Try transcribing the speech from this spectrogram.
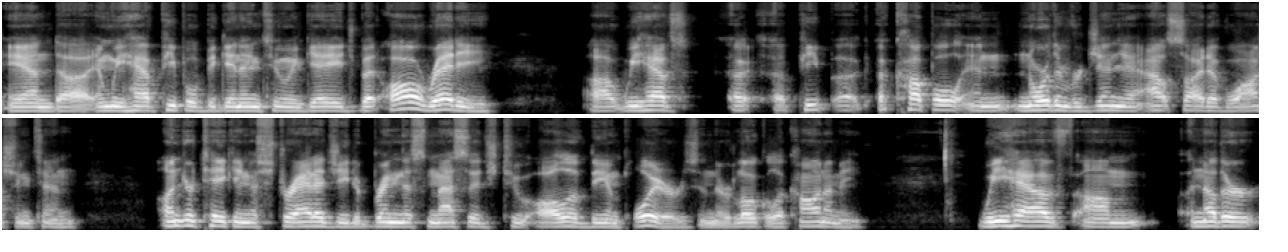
and uh, and we have people beginning to engage. But already uh, we have a, a, peop, a, a couple in Northern Virginia outside of Washington undertaking a strategy to bring this message to all of the employers in their local economy. We have um, another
